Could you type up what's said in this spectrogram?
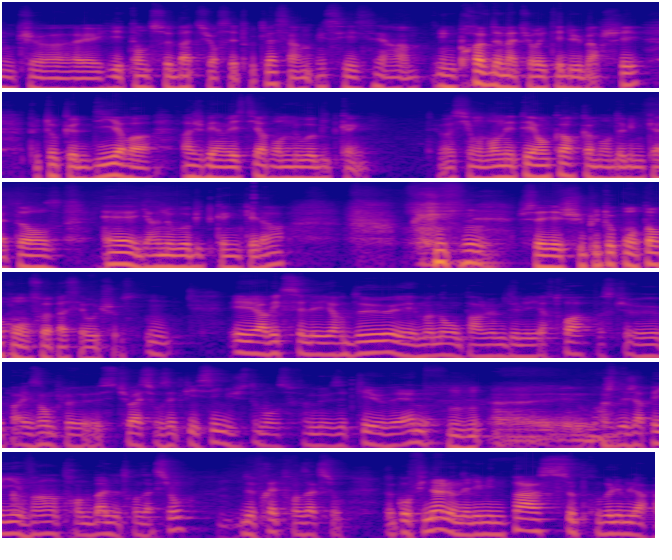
Donc il est temps de se battre sur ces trucs-là. C'est une preuve de maturité du marché plutôt que de dire ah, je vais investir dans le nouveau Bitcoin. Si on en était encore comme en 2014, eh, il y a un nouveau Bitcoin qui est là, je suis plutôt content qu'on soit passé à autre chose. Mm. Et avec ces layers 2, et maintenant on parle même de layer 3, parce que par exemple, si tu vas sur ZK justement, ce fameux ZK EVM, mhm. euh, moi j'ai déjà payé 20-30 balles de transaction, de frais de transaction. Donc au final, on n'élimine pas ce problème-là.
